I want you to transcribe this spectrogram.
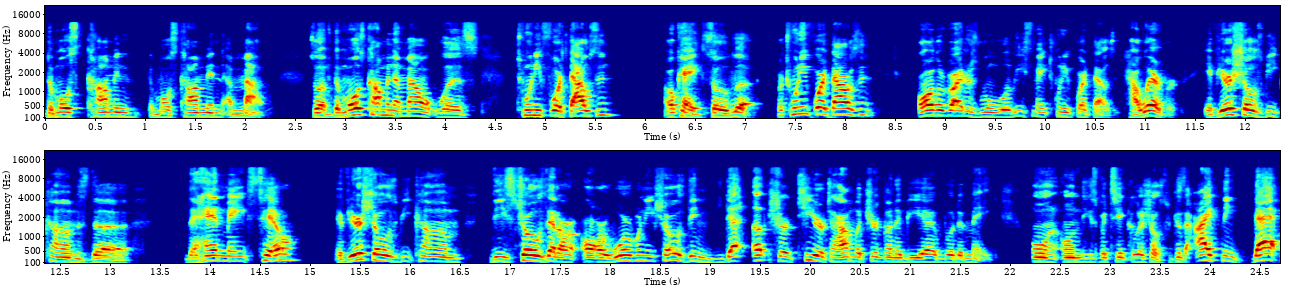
the most common the most common amount. So if the most common amount was 24,000, okay, so look, for 24,000, all the writers will at least make 24,000. However, if your shows becomes the the handmaid's tale, if your shows become these shows that are, are award-winning shows, then that ups your tier to how much you're going to be able to make on on these particular shows because I think that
